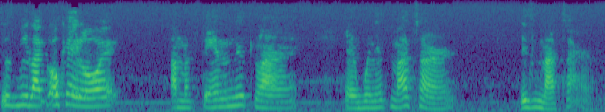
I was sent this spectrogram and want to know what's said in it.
Just be like, okay, Lord, I'm going to stand in this line, and when it's my turn, it's my turn.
